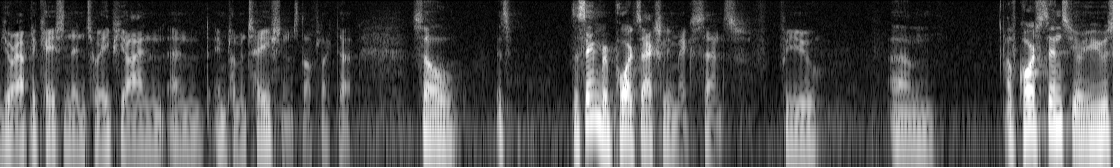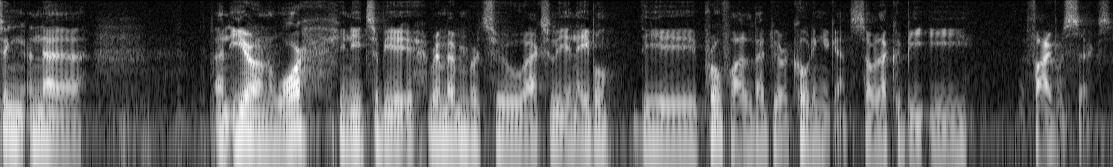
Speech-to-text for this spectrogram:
your application into API and, and, implementation and stuff like that. So it's, the same reports actually make sense for you. Um, of course, since you're using an, uh, an ear on a war, you need to be remember to actually enable the profile that you're coding against. So that could be E5 or 6.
